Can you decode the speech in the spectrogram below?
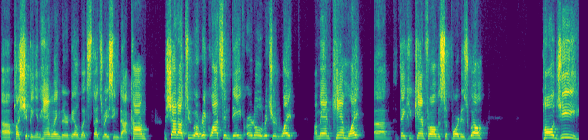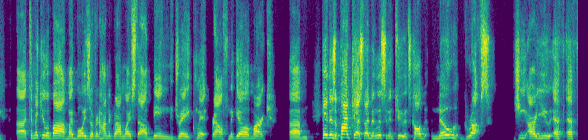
uh, plus shipping and handling. They're available at studsracing.com. A shout out to Rick Watson, Dave Ertl, Richard White, my man Cam White. Thank you, Cam, for all the support as well. Paul G, uh, Temecula Bob, my boys over at Honda Grom Lifestyle, Bing, Dre, Clint, Ralph, Miguel, Mark. Um, hey, there's a podcast I've been listening to. It's called No Gruffs, G R U F F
